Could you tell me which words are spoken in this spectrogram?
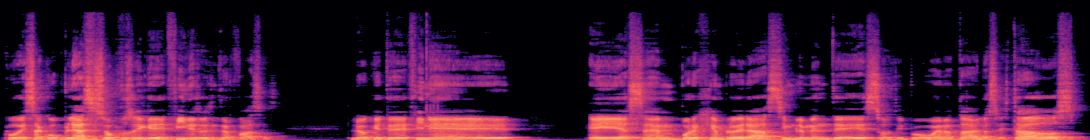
Porque desacoplas y sos el que define tus interfaces. Lo que te define ASM, por ejemplo, era simplemente eso. Tipo, bueno, está los estados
